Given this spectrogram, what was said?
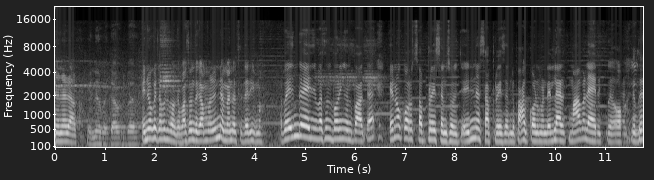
என்னோட சாப்பிட்டு பார்க்க வசந்துக்கு அம்மா என்ன மனசு தெரியுமா? அப்போ எங்கே வசந்த் போனீங்கன்னு பார்க்க எனக்கு ஒரு சர்ப்ரைஸ்ன்னு சொல்லிச்சு. என்ன சர்ப்ரைஸ்ன்னு பார்க்கணும் எல்லாருக்கும் மாவளையா இருக்குது.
